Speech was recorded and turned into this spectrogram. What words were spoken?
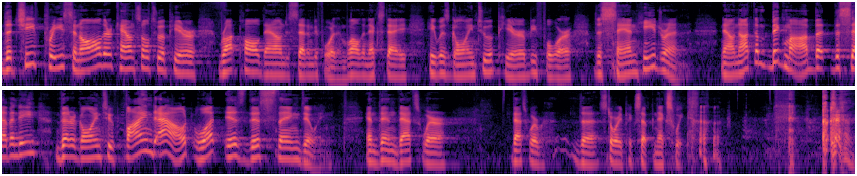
the chief priests and all their council to appear, brought Paul down to set him before them. Well, the next day he was going to appear before the Sanhedrin. Now, not the big mob, but the 70 that are going to find out what is this thing doing. And then that's where that's where the story picks up next week.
